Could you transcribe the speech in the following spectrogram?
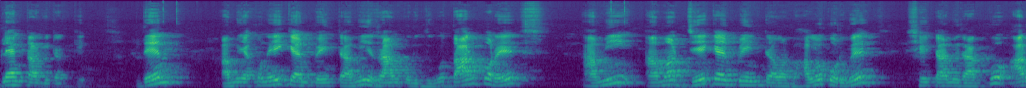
ব্ল্যাঙ্ক টার্গেট আর কি। দেন আমি এখন এই ক্যাম্পেইনটা আমি রান করে দিব। তারপরে আমি আমার যে ক্যাম্পেইনটা আমার ভালো করবে সেটা আমি রাখব। আর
